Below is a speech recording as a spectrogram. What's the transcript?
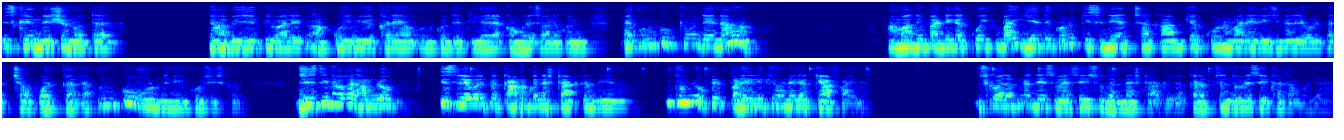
डिस्क्रिमिनेशन होता है कि हाँ बीजेपी वाले आ, कोई भी खड़े हैं उनको दे दिया या कांग्रेस वाले कोई भी। भाई उनको क्यों देना? आम आदमी पार्टी का कोई भाई ये देखो ना किसने अच्छा काम किया कौन हमारे रीजनल लेवल पे अच्छा वर्क कर रहा है। उनको वोट देने की कोशिश करो। जिस दिन अगर हम लोग इस लेवल पे काम करना स्टार्ट कर दिए ना क्योंकि हम लोग फिर पढ़े लिखे होने का क्या फ़ायदा? उसके बाद अपना देश वैसे ही सुधरना स्टार्ट हो जाए करप्शन तो वैसे ही खत्म हो जाएगा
